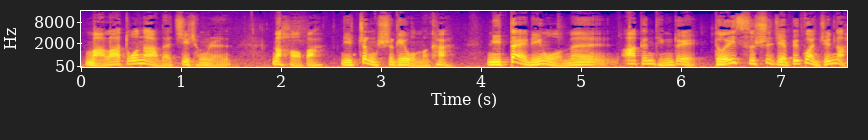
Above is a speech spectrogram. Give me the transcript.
马拉多纳的继承人。那好吧，你证实给我们看，你带领我们阿根廷队得一次世界杯冠军呐。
